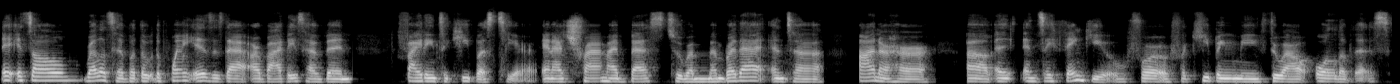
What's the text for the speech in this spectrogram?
It's all relative. But the, the point is, is that our bodies have been fighting to keep us here. And I try my best to remember that and to honor her um, and, and, say thank you for for keeping me throughout all of this.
